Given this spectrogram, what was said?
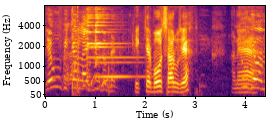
કેવું પિક્ચર લાગ્યું તમને પિક્ચર બહુ જ સારું છે. અને શું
